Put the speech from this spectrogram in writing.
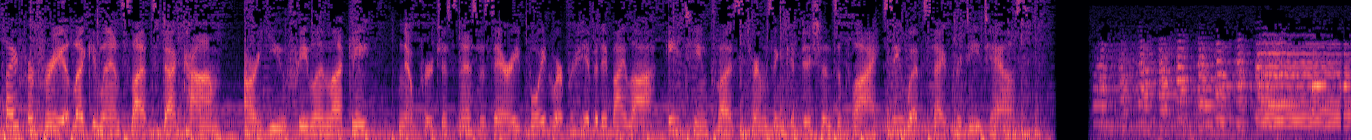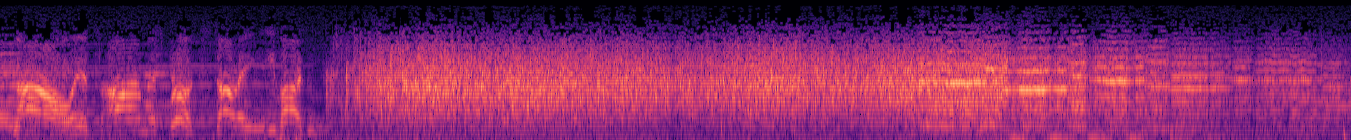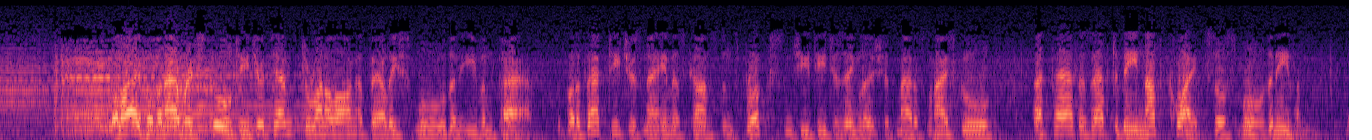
Play for free at LuckyLandSlots.com. Are you feeling lucky? No purchase necessary. Void where prohibited by law. 18 plus terms and conditions apply. See website for details. Now it's Our Miss Brooks, starring Eve Arden. The life of an average school teacher tends to run along a fairly smooth and even path. But if that teacher's name is Constance Brooks and she teaches English at Madison High School, that path is apt to be not quite so smooth and even.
